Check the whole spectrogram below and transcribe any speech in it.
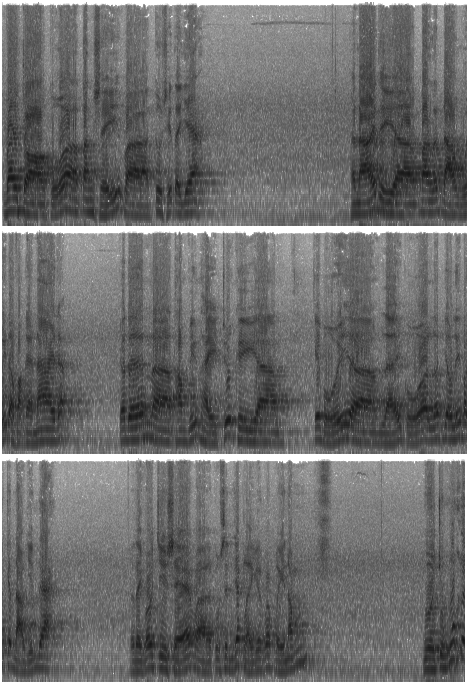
vai trò của tăng sĩ và cư sĩ tại gia hồi nãy thì à, ban lãnh đạo quỹ đạo Phật ngày nay đó có đến à, thăm viếng thầy trước khi à, cái buổi à, lễ của lớp giáo lý bác chánh đạo diễn ra. Thì thầy có chia sẻ và cũng xin nhắc lại cho các vị nắm. Người Trung Quốc đó,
